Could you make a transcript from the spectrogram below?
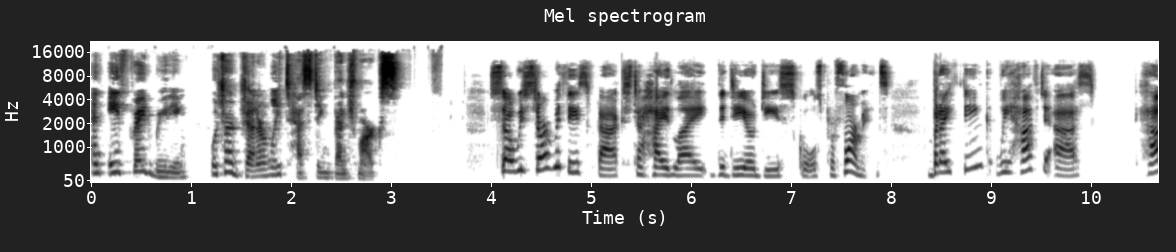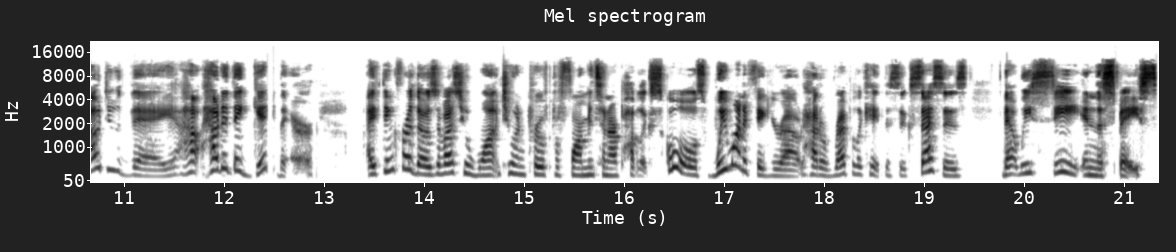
and eighth grade reading, which are generally testing benchmarks. So we start with these facts to highlight the DoD school's performance. But I think we have to ask how do they how, how did they get there? I think for those of us who want to improve performance in our public schools, we want to figure out how to replicate the successes that we see in the space.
